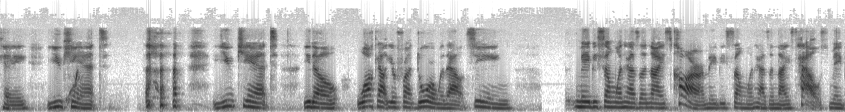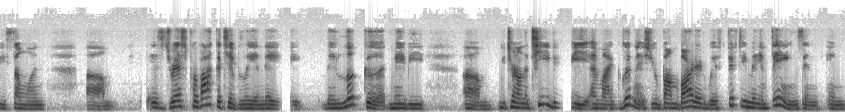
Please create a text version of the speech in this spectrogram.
Okay. You can't you can't, you know, walk out your front door without seeing maybe someone has a nice car, maybe someone has a nice house, maybe someone um, is dressed provocatively and they they look good. Maybe um, you turn on the TV and my goodness, you're bombarded with 50 million things in in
